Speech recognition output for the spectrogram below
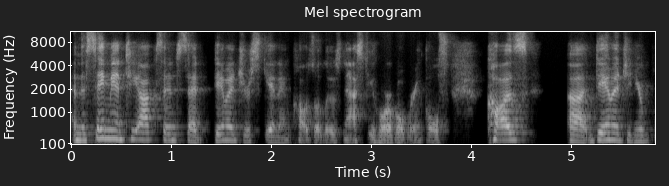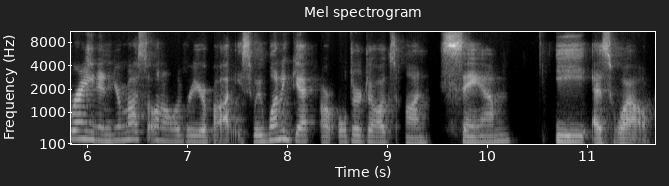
And the same antioxidants that damage your skin and cause all those nasty, horrible wrinkles cause uh, damage in your brain and your muscle and all over your body. So we want to get our older dogs on SAM E as well.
